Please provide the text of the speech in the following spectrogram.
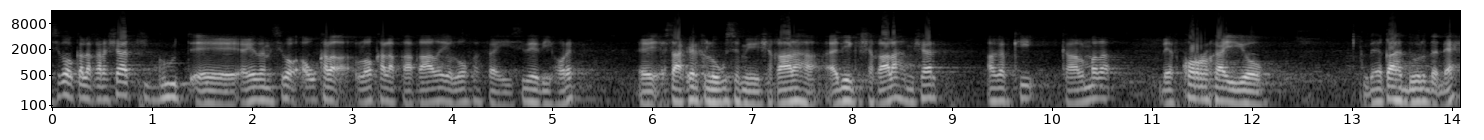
Sidoo kale qarashaadkii guud ayadana sidoo u kala loo kala qaqaaday oo loo faahfaahiyey sideedii hore xisaab xirka loogu sameeyey shaqaalaha adeega shaqaalaha mishaarka agabkii kaalmada dheef kororka iyo deeqaha dowladda dhex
